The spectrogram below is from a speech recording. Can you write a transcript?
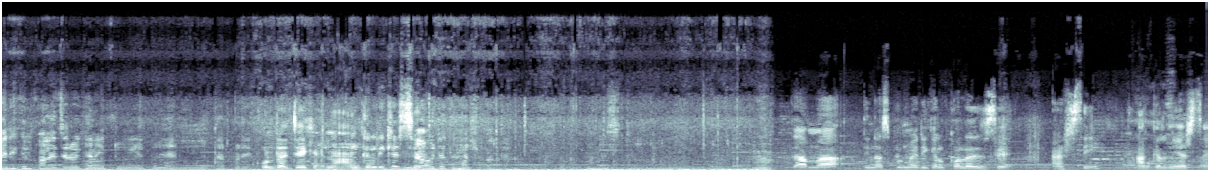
মেডিকেল কলেজের ওইখানে একটু ইয়ে করে তারপরে কোনটা? যেখানে আঙ্কেল লিখেছে? না ওইটা তো হাসপাতাল। আমরা দিনাজপুর মেডিকেল কলেজে আসছি আঙ্কেল নিয়ে আসছে।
